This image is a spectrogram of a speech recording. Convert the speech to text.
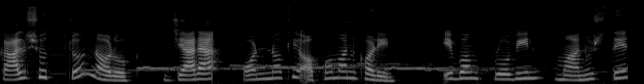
কালসূত্র নরক, যারা অন্যকে অপমান করেন এবং প্রবীণ মানুষদের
